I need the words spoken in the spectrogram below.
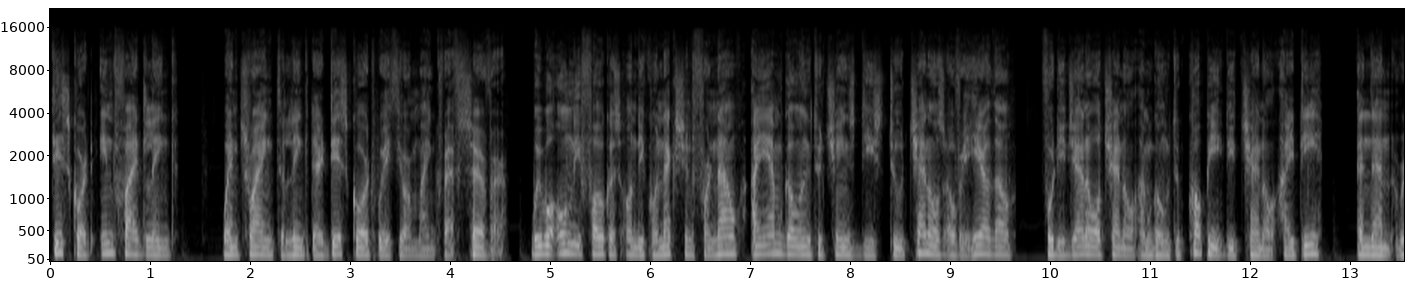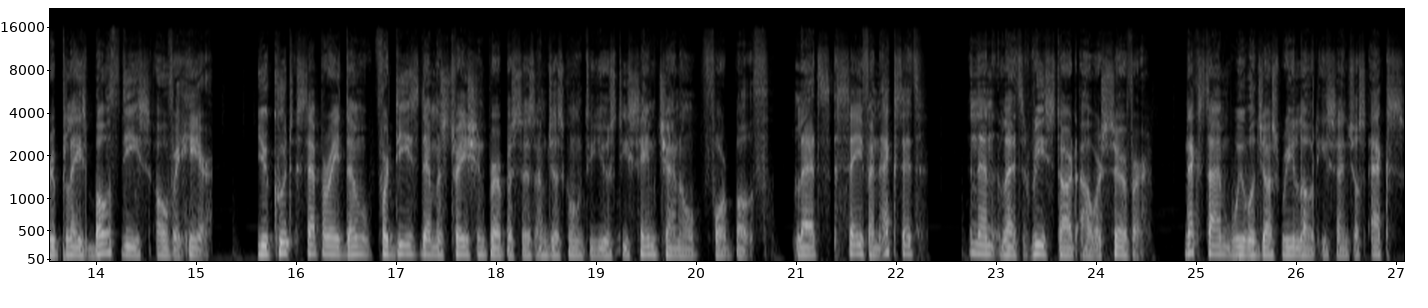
Discord invite link when trying to link their Discord with your Minecraft server. We will only focus on the connection for now. I am going to change these two channels over here though. For the general channel, I'm going to copy the channel ID and then replace both these over here. You could separate them. For these demonstration purposes, I'm just going to use the same channel for both. Let's save and exit, and then let's restart our server. Next time, we will just reload Essentials X.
